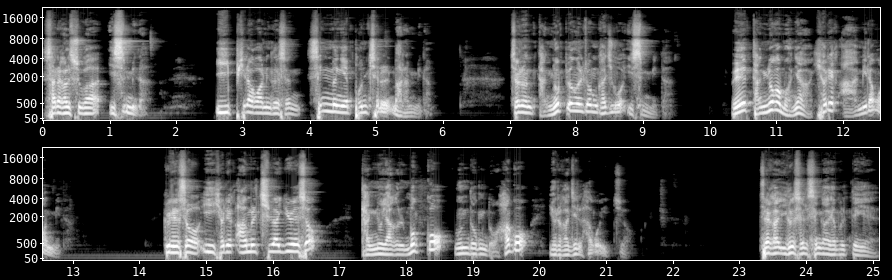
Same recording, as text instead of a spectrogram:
살아갈 수가 있습니다. 이 피라고 하는 것은 생명의 본체를 말합니다. 저는 당뇨병을 좀 가지고 있습니다. 왜 당뇨가 뭐냐? 혈액암이라고 합니다. 그래서 이 혈액암을 치유하기 위해서 당뇨약을 먹고 운동도 하고 여러 가지를 하고 있죠. 제가 이것을 생각해 볼 때에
